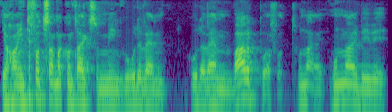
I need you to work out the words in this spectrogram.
jag har inte fått samma kontakt som min gode vän, goda vän Varpo har fått. Hon har, hon har ju blivit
